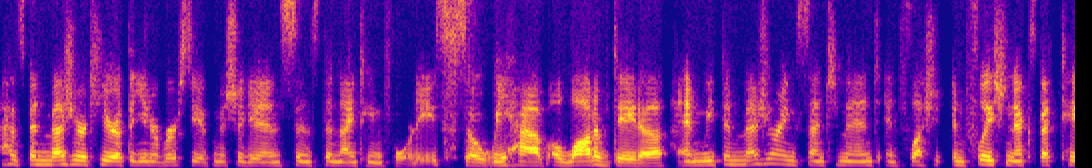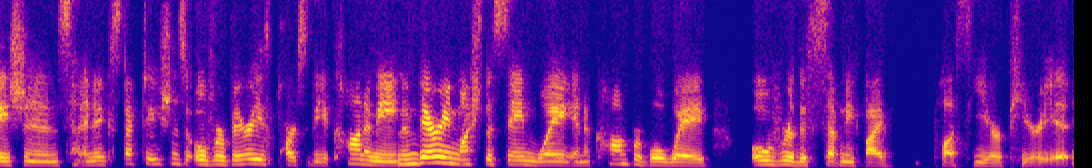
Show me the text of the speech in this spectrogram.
has been measured here at the University of Michigan since the 1940s. So we have a lot of data and we've been measuring sentiment, inflation, inflation expectations and expectations over various parts of the economy in very much the same way in a comparable way over the 75 plus year period.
